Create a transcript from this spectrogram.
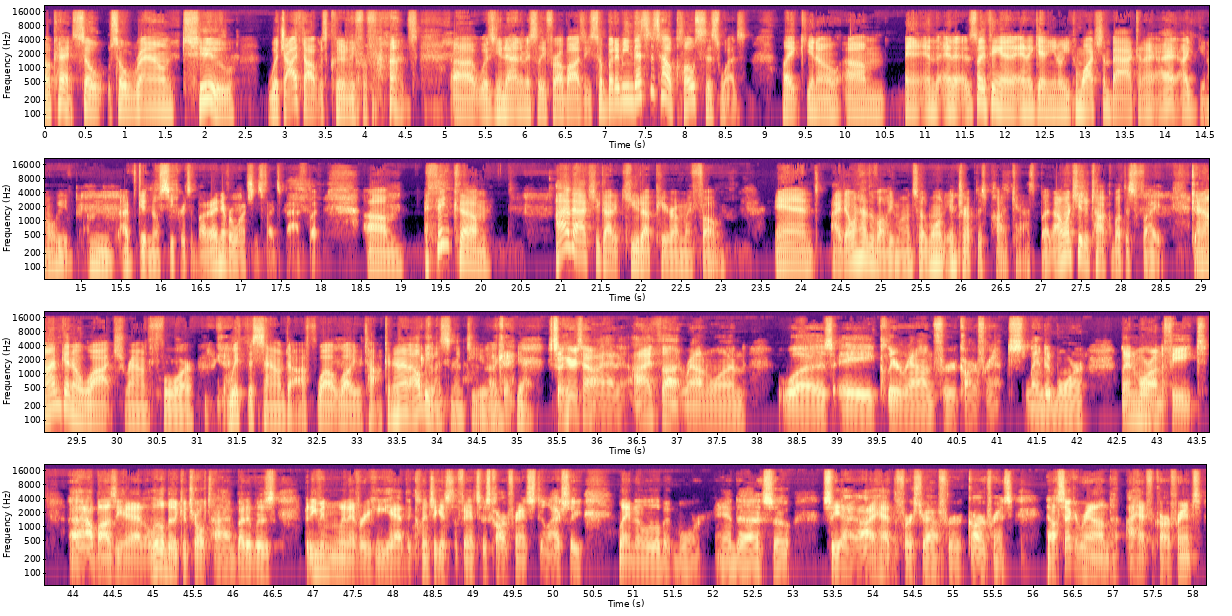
Okay, so so round two, which I thought was clearly for France, uh, was unanimously for Albazi. So, but I mean, this is how close this was. Like you know, um, and and, and it's like thing. And, and again, you know, you can watch them back, and I, I, I you know, we, I'm, I've given no secrets about it. I never watch these fights back, but um, I think um, I've actually got it queued up here on my phone. And I don't have the volume on, so it won't interrupt this podcast. But I want you to talk about this fight, Okay. and I'm gonna watch round four Okay. with the sound off while while you're talking, and I'll be listening to you. Okay. Yeah. So here's how I had it. I thought round one was a clear round for Kara-France. Landed more, landed more on the feet. Uh, Albazi had a little bit of control time, but it was, but even whenever he had the clinch against the fence, his Kara-France still actually landed a little bit more. And uh, so, so yeah, I had the first round for Kara-France. Now, second round I had for Kara-France,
